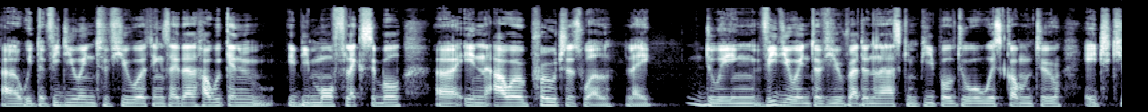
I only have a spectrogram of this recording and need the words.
uh, with the video interview or things like that? How we can we be more flexible uh, in our approach as well, like doing video interview rather than asking people to always come to HQ,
